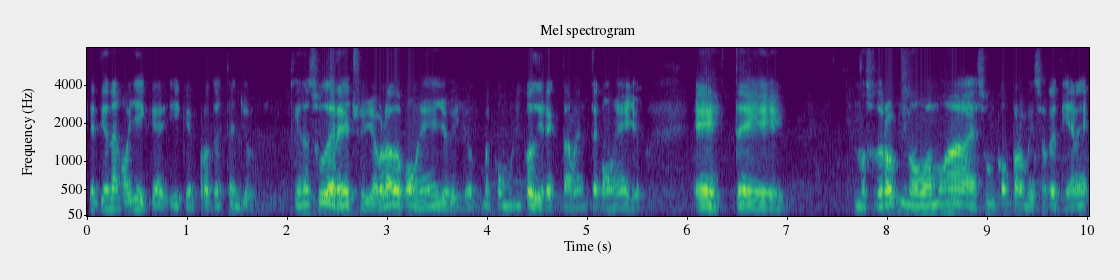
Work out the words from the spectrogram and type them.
que entiendan, oye, y que, y que protesten, yo, tienen su derecho, yo he hablado con ellos y yo me comunico directamente con ellos. Este, nosotros no vamos a, es un compromiso que tiene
